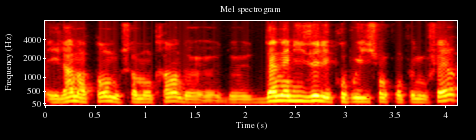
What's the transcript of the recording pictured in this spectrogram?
et là, maintenant, nous sommes en train d'analyser de, les propositions qu'on peut nous faire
